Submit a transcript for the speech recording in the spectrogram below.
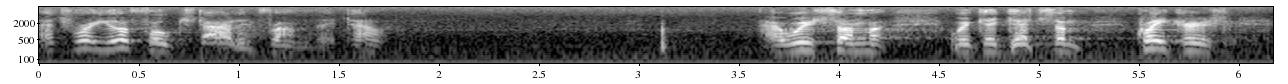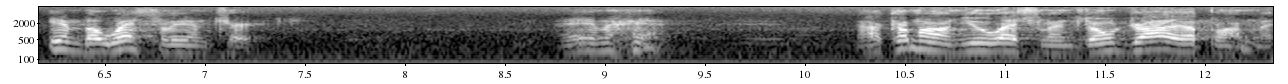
That's where your folks started from, they tell me. I wish some we could get some Quakers in the Wesleyan church. Amen. Now come on, you Wesleyans, don't dry up on me.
